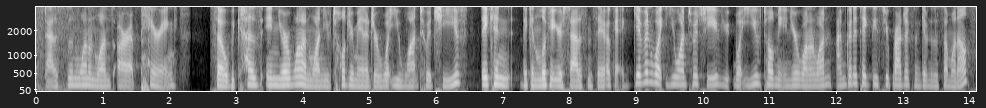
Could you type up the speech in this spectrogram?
Statuses and one-on-ones are a pairing. So because in your one-on-one you've told your manager what you want to achieve, they can they can look at your status and say, "Okay, given what you want to achieve, you, what you've told me in your one-on-one, I'm going to take these two projects and give them to someone else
